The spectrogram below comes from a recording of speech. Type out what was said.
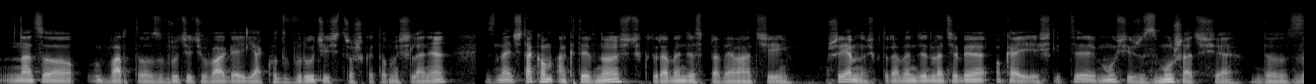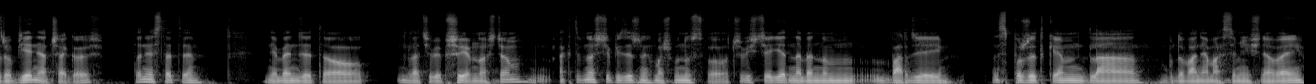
na co warto zwrócić uwagę, jak odwrócić troszkę to myślenie, znajdź taką aktywność, która będzie sprawiała ci przyjemność, która będzie dla ciebie ok. Jeśli ty musisz zmuszać się do zrobienia czegoś, to niestety nie będzie to dla ciebie przyjemnością. Aktywności fizycznych masz mnóstwo. Oczywiście jedne będą bardziej z pożytkiem dla budowania masy mięśniowej,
